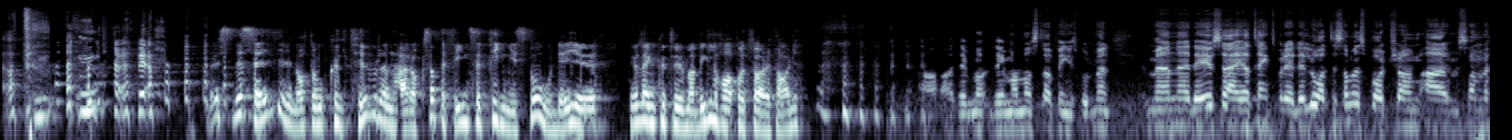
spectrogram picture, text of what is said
Att mm. det säger ju något om kulturen här också, att det finns ett pingisbord. Det är ju det är väl den kultur man vill ha på ett företag. Ja, det, det, man måste ha pingisbord. Men, men eh, det är ju så här, jag tänkte på det, det låter som en sport som, som med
